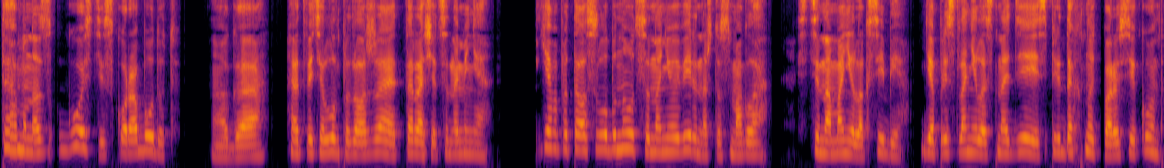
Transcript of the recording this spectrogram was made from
«Там у нас гости скоро будут». «Ага», — ответил он, продолжая таращиться на меня. Я попыталась улыбнуться, но не уверена, что смогла. Стена манила к себе. Я прислонилась, надеясь передохнуть пару секунд,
